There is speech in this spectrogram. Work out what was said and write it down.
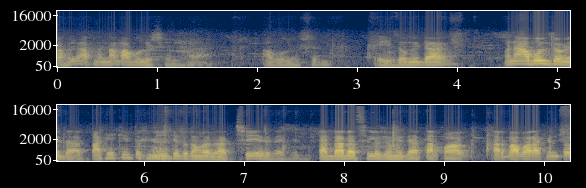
তাহলে আপনার নাম আবুল হোসেন। হ্যাঁ। আবুল হোসেন এই জমিদার মানে আবুল জমিদার তাকে কিন্তু নিয়ে কিন্তু আমরা যাচ্ছি এই দেখেন। তার দাদা ছিল জমিদার তারপর তার বাবারা কিন্তু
